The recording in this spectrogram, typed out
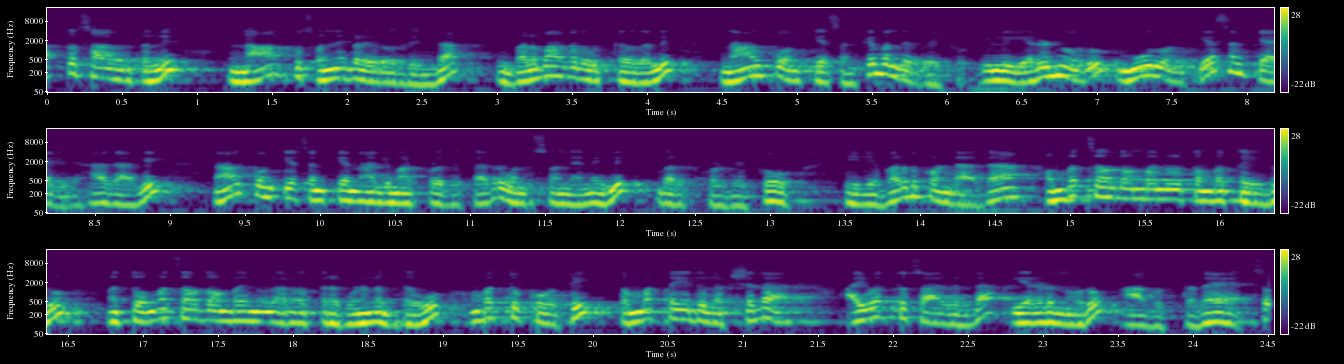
ಹತ್ತು ಸಾವಿರದಲ್ಲಿ ನಾಲ್ಕು ಸೊನ್ನೆಗಳಿರೋದ್ರಿಂದ ಈ ಬಲಭಾಗದ ಉತ್ತರದಲ್ಲಿ ನಾಲ್ಕು ಅಂಕಿಯ ಸಂಖ್ಯೆ ಬಂದಿರಬೇಕು. ಇಲ್ಲಿ ಎರಡುನೂರು ಮೂರು ಅಂಕಿಯ ಸಂಖ್ಯೆ ಆಗಿದೆ. ಹಾಗಾಗಿ ನಾಲ್ಕು ಅಂಕಿಯ ಸಂಖ್ಯೆಯನ್ನಾಗಿ ಮಾಡ್ಕೊಳ್ಬೇಕಾದ್ರೆ ಒಂದು ಸೊನ್ನೆಯನ್ನು ಇಲ್ಲಿ ಬರೆದುಕೊಳ್ಬೇಕು. ಹೀಗೆ ಬರೆದುಕೊಂಡಾಗ ಒಂಬತ್ತು ಸಾವಿರದ ಒಂಬೈನೂರ ತೊಂಬತ್ತೈದು ಮತ್ತು ಒಂಬತ್ತು ಸಾವಿರದ ಒಂಬೈನೂರ ಅರವತ್ತರ ಗುಣಲಬ್ಧವು ಒಂಬತ್ತು ಕೋಟಿ ತೊಂಬತ್ತೈದು ಲಕ್ಷದ ಐವತ್ತು ಸಾವಿರದ ಎರಡು ನೂರು ಆಗುತ್ತದೆ. ಸೊ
